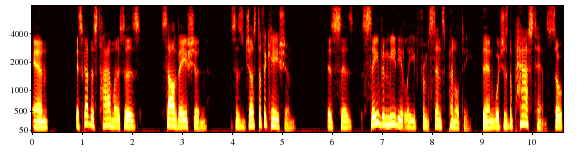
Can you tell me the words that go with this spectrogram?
And it's got this timeline. It says salvation. It says justification. It says saved immediately from sin's penalty. Then, which is the past tense. So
